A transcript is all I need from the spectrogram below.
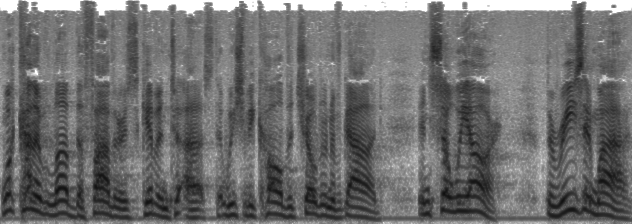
what kind of love the Father has given to us that we should be called the children of God. And so we are. The reason why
